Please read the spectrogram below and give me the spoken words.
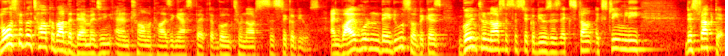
Most people talk about the damaging and traumatizing aspect of going through narcissistic abuse. And why wouldn't they do so? Because going through narcissistic abuse is extra- extremely destructive.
